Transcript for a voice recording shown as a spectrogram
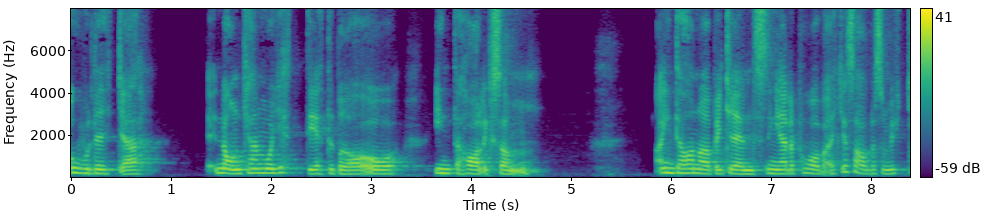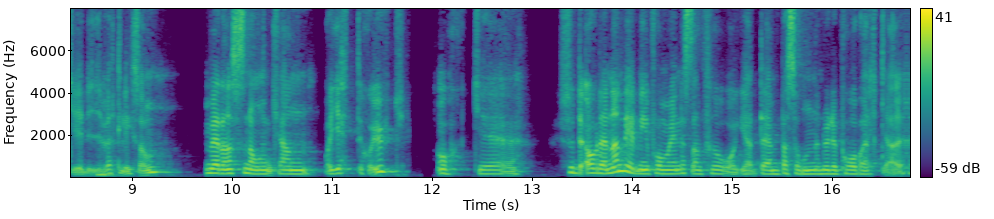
olika. Någon kan må jätte, jättebra och inte ha liksom inte ha några begränsningar eller påverkas av det så mycket i livet liksom. Medan någon kan vara jättesjuk. Och eh, så av den anledningen får man ju nästan fråga den personen hur det påverkar.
